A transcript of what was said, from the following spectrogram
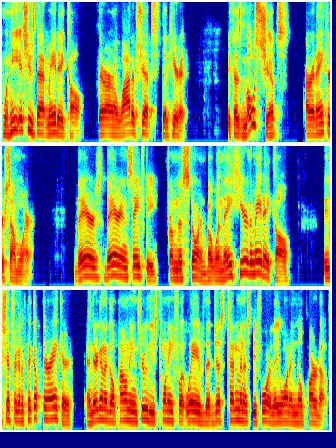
When he issues that mayday call, there are a lot of ships that hear it because most ships are at anchor somewhere. They're, they're in safety from this storm. But when they hear the mayday call, these ships are going to pick up their anchor and they're going to go pounding through these 20 foot waves that just 10 minutes before they wanted no part of.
